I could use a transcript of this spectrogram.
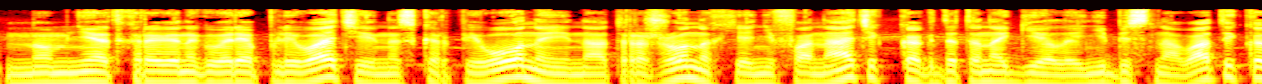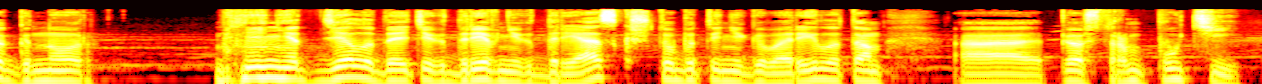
Но мне, откровенно говоря, плевать и на Скорпиона, и на отраженных. Я не фанатик, как Датанагела, и не бесноватый, как Гнор. Мне нет дела до этих древних дрязг, что бы ты ни говорила там о пестром пути». —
